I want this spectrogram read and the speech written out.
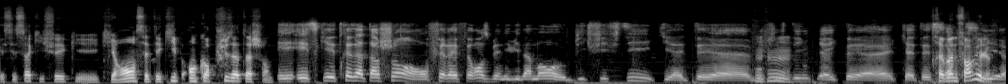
et c'est ça qui fait, qui, qui rend cette équipe encore plus attachante. Et, et ce qui est très attachant, on fait référence bien évidemment au Big 50 qui a été, euh, Big Mhm. 15 qui a été, euh, qui a été Très bonne formule.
